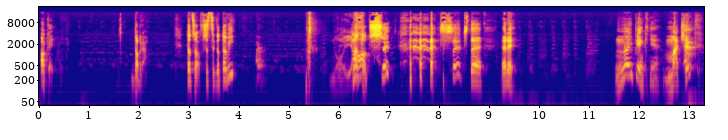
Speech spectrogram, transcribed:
Okej. Dobra. To co, wszyscy gotowi? No ja. No to trzy, trzy, cztery. No i pięknie. Maciek,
